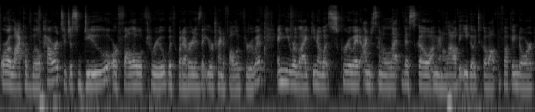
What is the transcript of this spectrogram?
or a lack of willpower to just do or follow through with whatever it is that you were trying to follow through with. And you were like, you know what, screw it. I'm just going to let this go. I'm going to allow the ego to go out the fucking door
